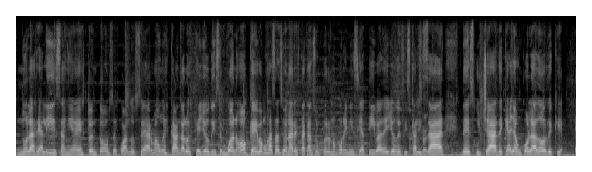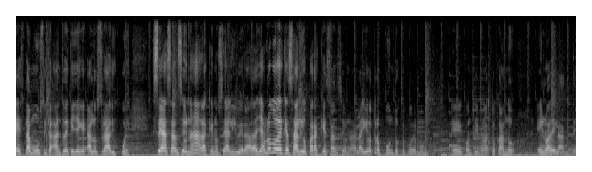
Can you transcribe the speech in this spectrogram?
no la realizan y a esto entonces cuando se arma un escándalo es que ellos dicen, bueno, ok, vamos a sancionar esta canción, pero no por iniciativa de ellos de fiscalizar, de escuchar, de que haya un colador, de que esta música antes de que llegue a los radios, pues sea sancionada, que no sea liberada. Ya luego de que salió, ¿para qué sancionarla? Hay otros puntos que podemos eh, continuar tocando en lo adelante.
